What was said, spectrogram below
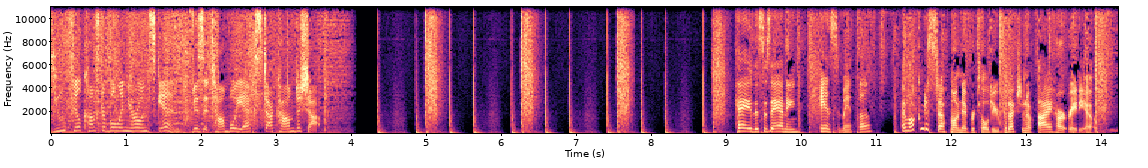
you feel comfortable in your own skin. Visit tomboyx.com to shop. Hey, this is Annie. And Samantha. And welcome to Stuff Mom Never Told You, a production of iHeartRadio.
